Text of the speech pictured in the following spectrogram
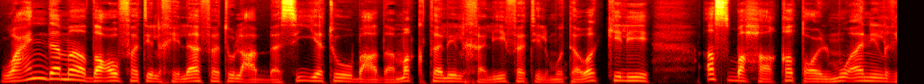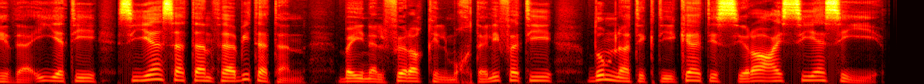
وعندما ضعفت الخلافة العباسية بعد مقتل الخليفة المتوكل أصبح قطع المؤن الغذائية سياسة ثابتة بين الفرق المختلفة ضمن تكتيكات الصراع السياسي.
